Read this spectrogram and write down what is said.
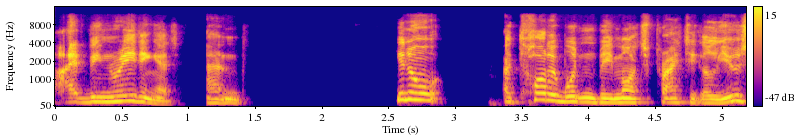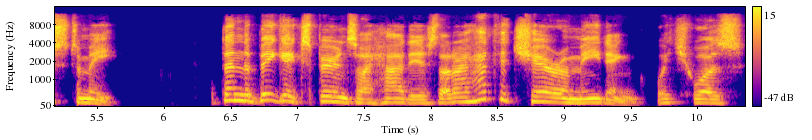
I've been reading it. And, you know, I thought it wouldn't be much practical use to me then the big experience I had is that I had to chair a meeting, which was,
